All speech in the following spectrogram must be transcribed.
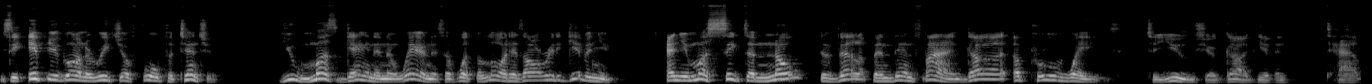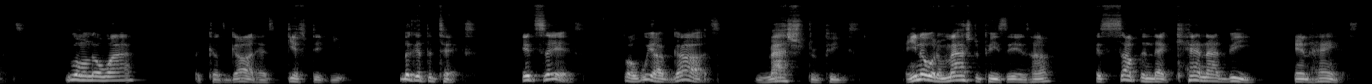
You see, if you're going to reach your full potential, you must gain an awareness of what the Lord has already given you. And you must seek to know, develop, and then find God approved ways to use your God given talents. You won't know why? Because God has gifted you. Look at the text. It says, For we are God's masterpiece. And you know what a masterpiece is, huh? It's something that cannot be enhanced.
